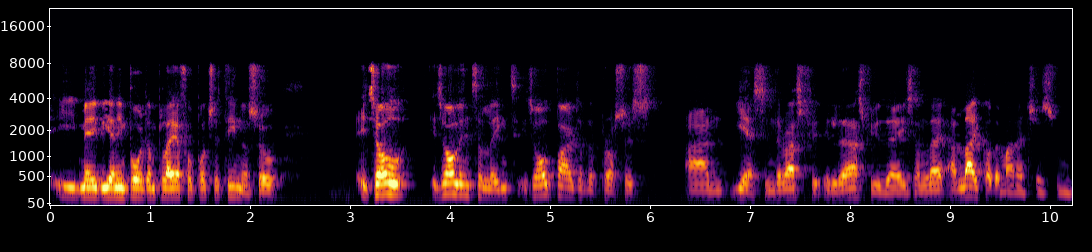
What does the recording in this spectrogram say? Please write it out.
he may be an important player for Pochettino. So it's all it's all interlinked. It's all part of the process. And yes, in the last few, in the last few days, unlike other managers who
